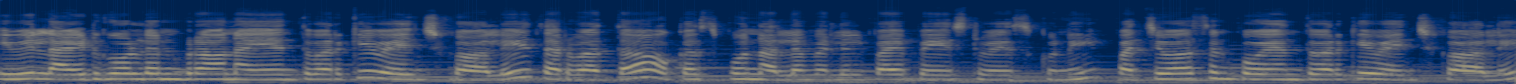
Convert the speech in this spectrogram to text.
ఇవి లైట్ గోల్డెన్ బ్రౌన్ అయ్యేంత వరకు వేయించుకోవాలి. తర్వాత ఒక స్పూన్ అల్లం వెల్లుల్లిపాయ పేస్ట్ వేసుకుని పచ్చివాసన పోయేంత వరకు వేయించుకోవాలి.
